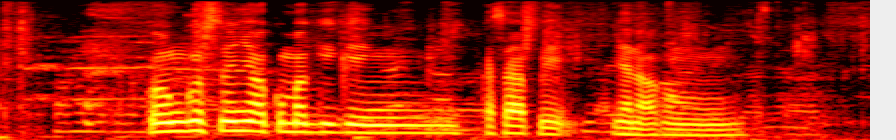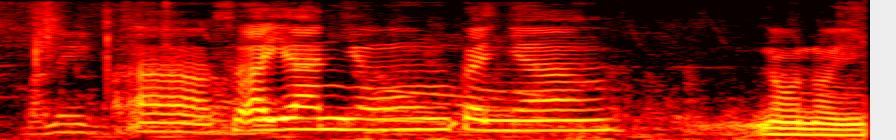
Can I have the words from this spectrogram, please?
Kung gusto niyo ako magiging kasapi, yan akong Ah, so ayan yung kanyang Nonoy.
